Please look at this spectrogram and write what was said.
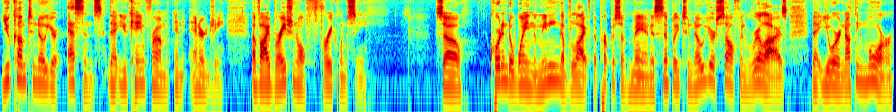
you come to know your essence that you came from an energy, a vibrational frequency. So, according to Wayne, the meaning of life, the purpose of man, is simply to know yourself and realize that you are nothing more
